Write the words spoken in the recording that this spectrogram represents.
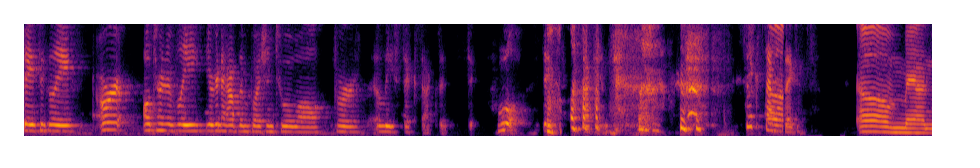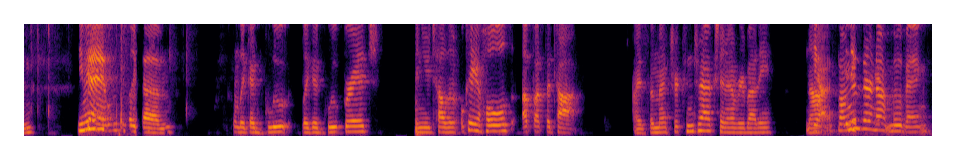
Basically, or alternatively, you're going to have them push into a wall for at least six seconds. Six, six seconds. six seconds. oh man, you okay. like um like a glute like a glute bridge, and you tell them, okay, hold up at the top isometric contraction, everybody. Not yeah, as long as they're not moving.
